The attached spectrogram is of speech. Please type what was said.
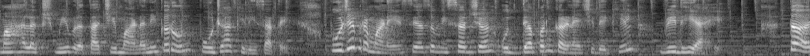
महालक्ष्मी व्रताची मांडणी करून पूजा केली जाते. पूजेप्रमाणेच याचं विसर्जन उद्यापन करण्याची देखील विधी आहे. तर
